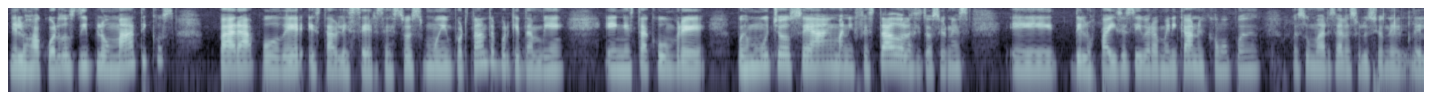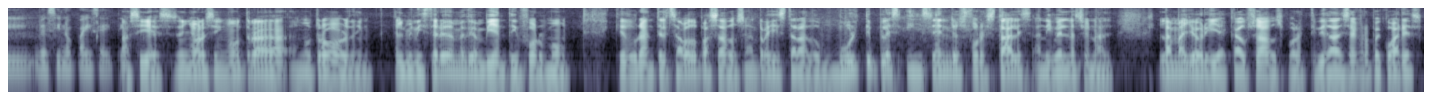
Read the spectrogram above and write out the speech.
de los acuerdos diplomáticos para poder establecerse. Esto es muy importante porque también en esta cumbre, pues muchos se han manifestado las situaciones eh, de los países iberoamericanos y cómo pueden pues, sumarse a la solución del, vecino país de Haití. Así es, señores, en otra en otro orden, el Ministerio de Medio Ambiente informó que durante el sábado pasado se han registrado múltiples incendios forestales a nivel nacional, la mayoría causados por actividades agropecuarias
